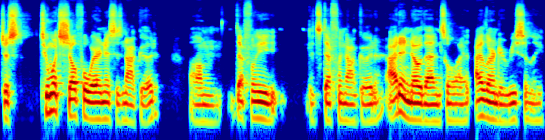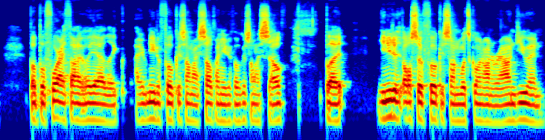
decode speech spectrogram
just too much self awareness is not good. Um, definitely, it's definitely not good. I didn't know that until I, I learned it recently. But before I thought, oh, yeah, like I need to focus on myself. I need to focus on myself. But you need to also focus on what's going on around you and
